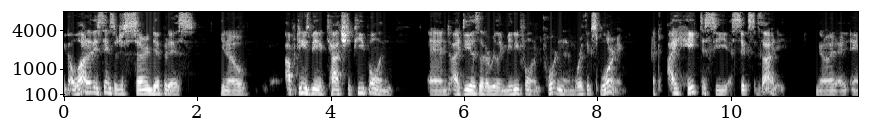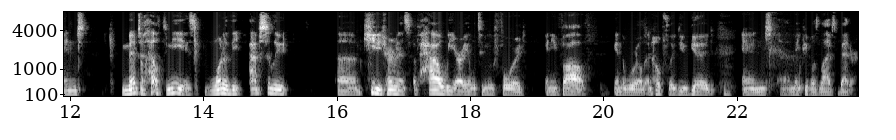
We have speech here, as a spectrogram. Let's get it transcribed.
Like a lot of these things are just serendipitous, you know, opportunities being attached to people and and ideas that are really meaningful and important and worth exploring. Like I hate to see a sick society, you know, and, and mental health to me is one of the absolute um, key determinants of how we are able to move forward and evolve in the world and hopefully do good hmm. and uh, make people's lives better.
